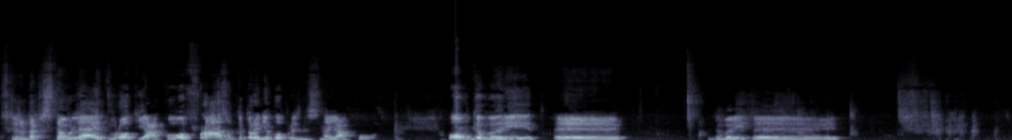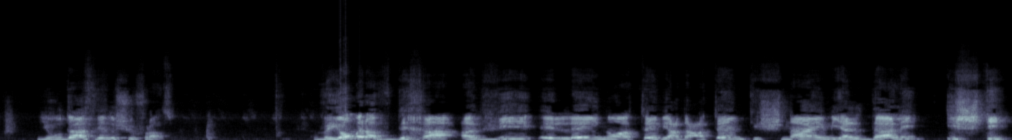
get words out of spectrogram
скажем так, вставляет в рот Якова фразу, которая не была произнесена Якова. Он говорит, э, говорит э, Иуда следующую фразу. ויאמר עבדך אבי אלינו אתם ידעתם כי שניים ילדה לי אשתי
